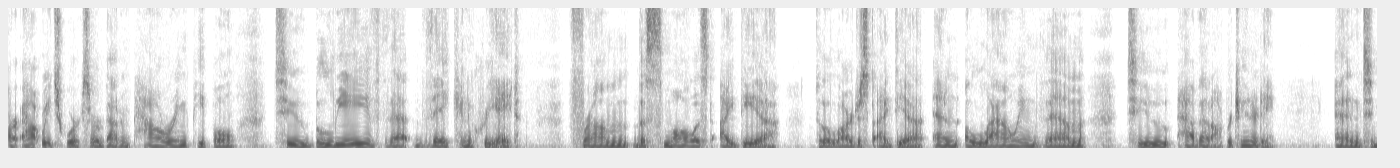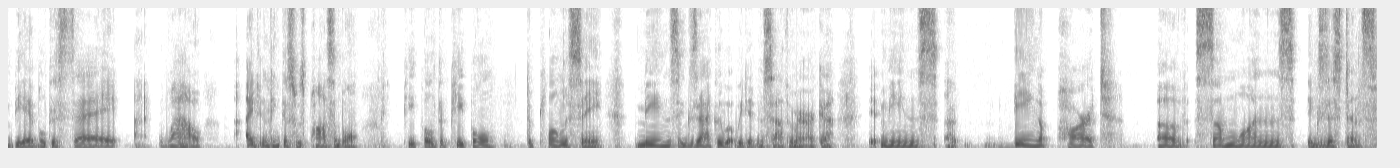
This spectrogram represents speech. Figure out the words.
Our outreach works are about empowering people to believe that they can create from the smallest idea to the largest idea and allowing them to have that opportunity and to be able to say, wow, I didn't think this was possible. People to people diplomacy means exactly what we did in South America. It means uh, being a part of someone's existence.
